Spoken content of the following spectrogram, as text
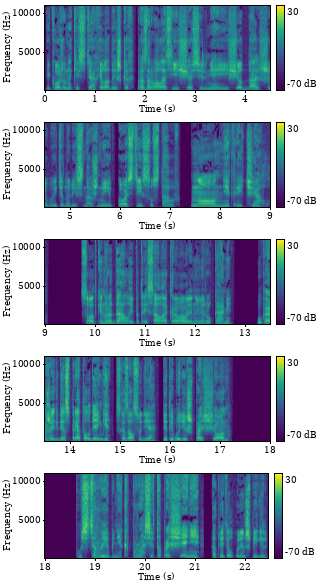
и кожа на кистях и лодыжках разорвалась еще сильнее, и еще дальше вытянулись ножные кости из суставов. Но он не кричал. Соткин рыдала и потрясала окровавленными руками. — Укажи, где спрятал деньги, — сказал судья, — и ты будешь прощен. — Пусть рыбник просит о прощении, — ответил Уллиншпигель.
